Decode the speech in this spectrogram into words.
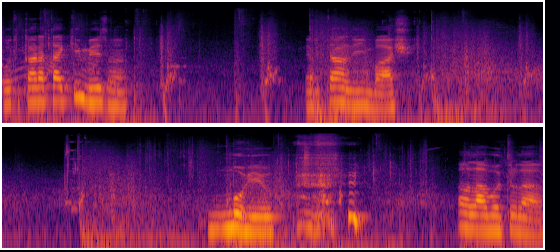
Outro cara tá aqui mesmo, ó. Deve estar tá ali embaixo. Morreu. Olha lá o outro lá, ó.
